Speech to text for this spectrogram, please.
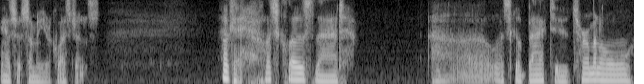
answer some of your questions. Okay, let's close that. Uh, let's go back to terminal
